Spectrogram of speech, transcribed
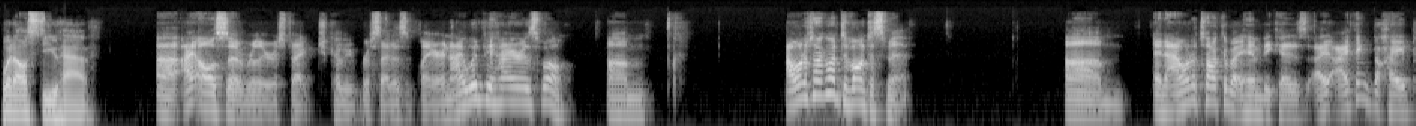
What else do you have? Uh, I also really respect Jacoby Brissett as a player, and I would be higher as well. Um, I want to talk about Devonta Smith. Um, and I want to talk about him because I, I think the hype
